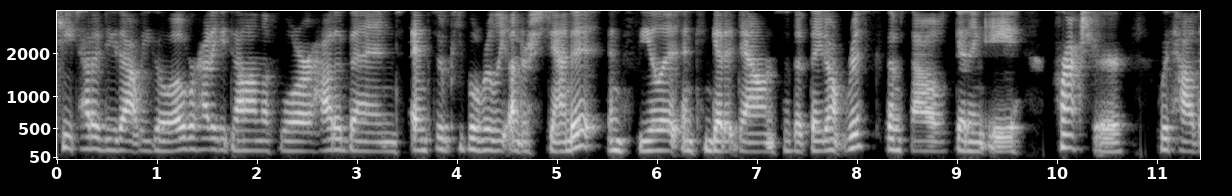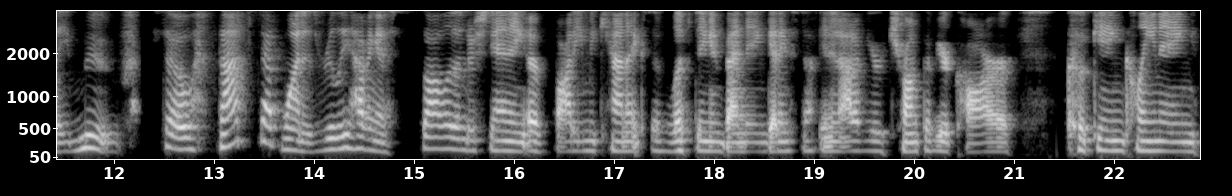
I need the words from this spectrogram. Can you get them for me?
teach how to do that. We go over how to get down on the floor, how to bend. And so people really understand it and feel it and can get it down so that they don't risk themselves getting a fracture with how they move. So that's step one is really having a solid understanding of body mechanics of lifting and bending, getting stuff in and out of your trunk of your car, cooking, cleaning,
